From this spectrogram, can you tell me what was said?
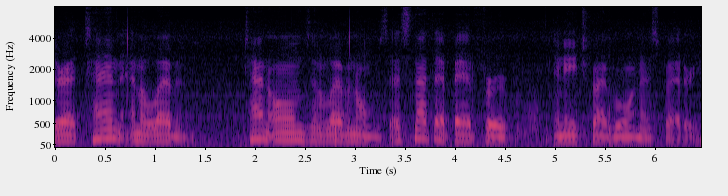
They're at 10 and 11. 10 ohms and 11 ohms. That's not that bad for an H501S battery.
